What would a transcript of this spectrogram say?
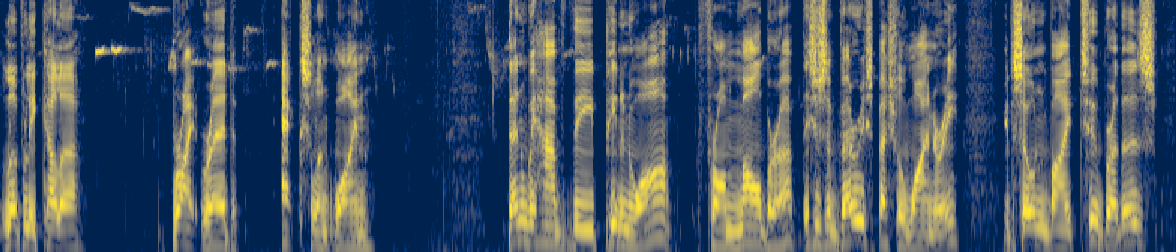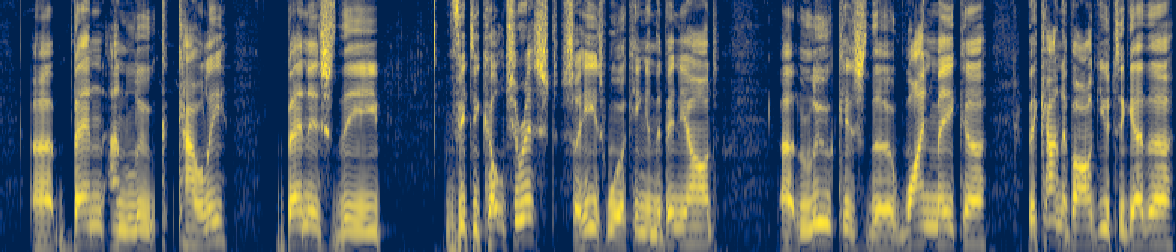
Lovely colour, bright red, excellent wine. Then we have the Pinot Noir from Marlborough. This is a very special winery. It's owned by two brothers, uh, Ben and Luke Cowley. Ben is the viticulturist, so he's working in the vineyard. Uh, Luke is the winemaker. They kind of argue together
